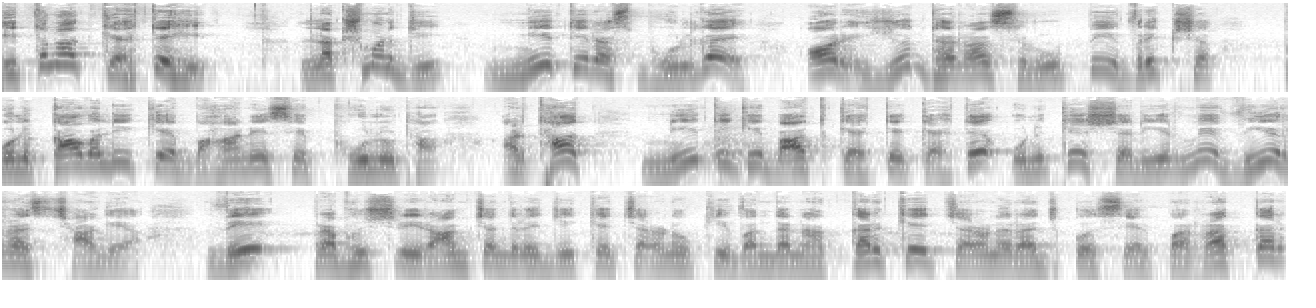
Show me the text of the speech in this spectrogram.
इतना कहते ही लक्ष्मण जी नीति रस भूल गए और युद्ध रस रूपी वृक्ष पुलकावली के बहाने से फूल उठा। अर्थात नीति की बात कहते कहते उनके शरीर में वीर रस छा गया। वे प्रभु श्री रामचंद्र जी के चरणों की वंदना करके चरण रज को सिर पर रखकर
